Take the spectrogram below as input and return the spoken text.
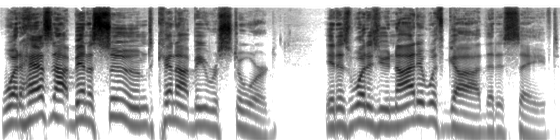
What has not been assumed cannot be restored. It is what is united with God that is saved.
